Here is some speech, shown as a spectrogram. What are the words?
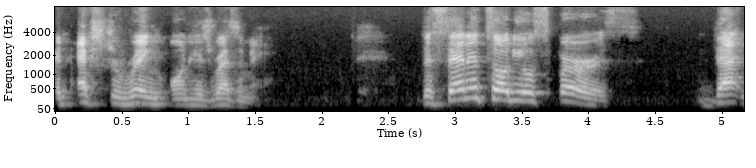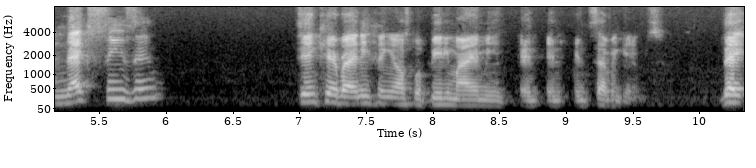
an extra ring on his resume. The San Antonio Spurs that next season didn't care about anything else but beating Miami in, in, in seven games. They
